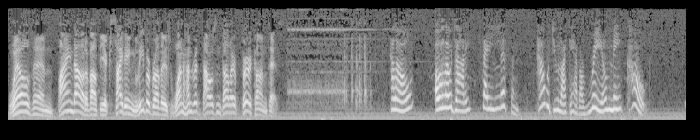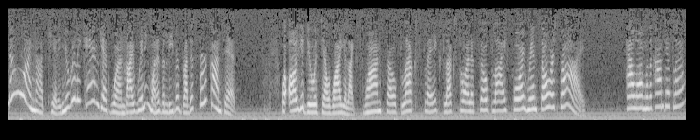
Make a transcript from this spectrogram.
Well, then, find out about the exciting Lever Brothers $100,000 fur contest. Hello? Oh, hello, Dottie. Say, listen. How would you like to have a real mink coat? No, I'm not kidding. You really can get one by winning one of the Lever Brothers fur contests. Well, all you do is tell why you like Swan soap, Lux Flakes, Lux Toilet Soap, Lifebuoy, Rinso, or Spry. How long will the contest last?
